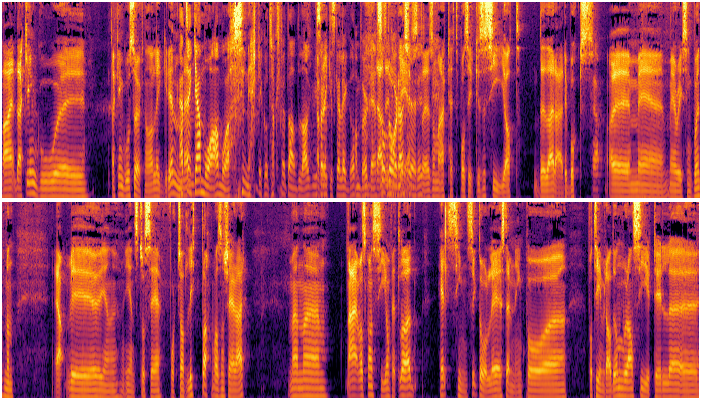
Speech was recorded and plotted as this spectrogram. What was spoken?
Nei, det er ikke en god eh, Det er ikke en god søknad han legger inn, Jeg men tenker jeg må, Han må ha signert en kontrakt med et annet lag hvis han ikke skal legge opp. Han bør det. det er så dårlig han kjører. Det som er tett på sirkuset, sier at det der er i boks Ja. eh, med, med Racing Point, men ja, vi gjen- gjenstår å se fortsatt litt, da, hva som skjer der. Men eh, Nei, hva skal man si om Fettel? Det er helt sinnssykt dårlig stemning på, på teamradioen, hvor han sier til eh,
